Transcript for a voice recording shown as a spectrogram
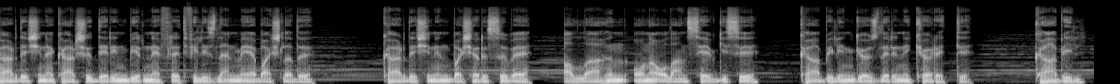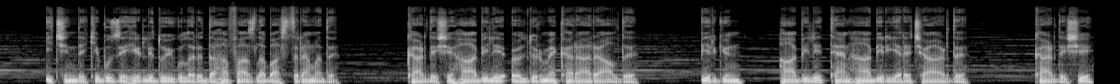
kardeşine karşı derin bir nefret filizlenmeye başladı. Kardeşinin başarısı ve Allah'ın ona olan sevgisi Kabil'in gözlerini kör etti. Kabil, içindeki bu zehirli duyguları daha fazla bastıramadı. Kardeşi Habil'i öldürme kararı aldı. Bir gün Habil'i tenha bir yere çağırdı. Kardeşi,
